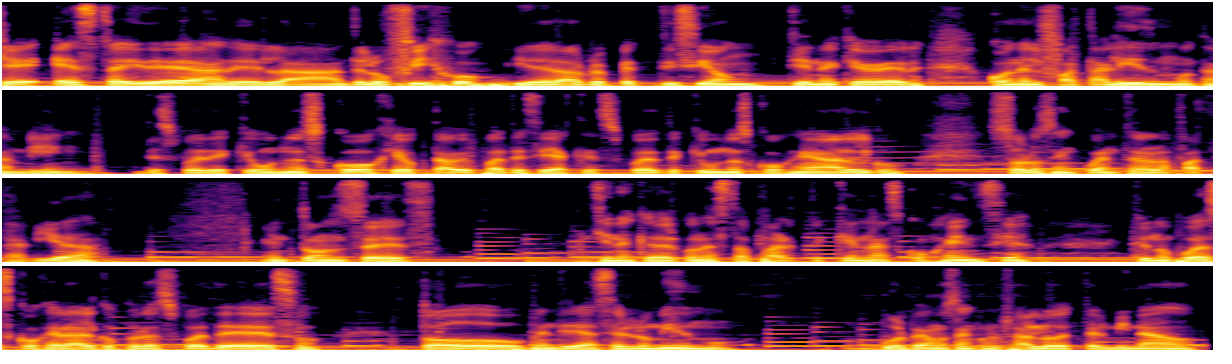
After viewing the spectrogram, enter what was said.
que esta idea de, la, de lo fijo y de la repetición tiene que ver con el fatalismo también. Después de que uno escoge, Octavio Paz decía que después de que uno escoge algo, solo se encuentra la fatalidad. Entonces, tiene que ver con esta parte, que en la escogencia, que uno puede escoger algo, pero después de eso, todo vendría a ser lo mismo. Volvemos a encontrar lo determinado.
